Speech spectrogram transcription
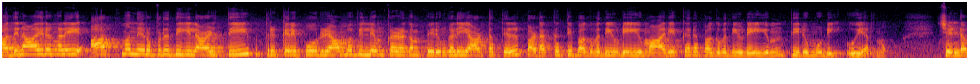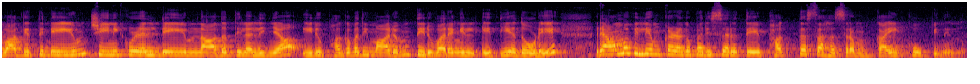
പതിനായിരങ്ങളെ ആത്മനിർവൃതിയിലാഴ്ത്തി തൃക്കരിപ്പൂർ രാമവില്യം കഴകം പെരുങ്കളിയാട്ടത്തിൽ പടക്കത്തി ഭഗവതിയുടെയും ആര്യക്കര ഭഗവതിയുടെയും തിരുമുടി ഉയർന്നു. ചെണ്ടവാദ്യത്തിന്റെയും ചീനിക്കുഴലിന്റെയും നാദത്തിലലിഞ്ഞ ഇരു ഭഗവതിമാരും തിരുവരങ്ങിൽ എത്തിയതോടെ രാമവില്യം കഴക പരിസരത്തെ ഭക്തസഹസ്രം കൈകൂപ്പി നിന്നു.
